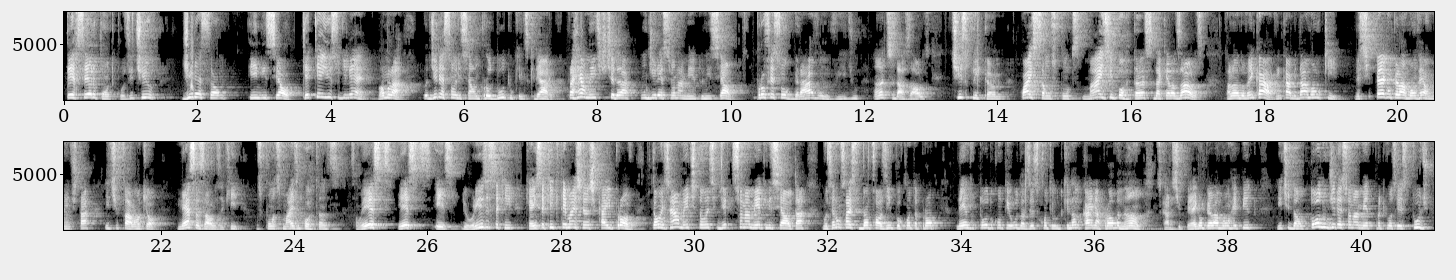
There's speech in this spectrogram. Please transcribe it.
Terceiro ponto positivo, direção inicial. O que, que é isso, Guilherme? Vamos lá. Direção inicial, um produto que eles criaram, para realmente te dar um direcionamento inicial. O professor grava um vídeo antes das aulas te explicando quais são os pontos mais importantes daquelas aulas. Falando, vem cá, vem cá, me dá a mão aqui. Eles te pegam pela mão realmente, tá? E te falam aqui, ó, nessas aulas aqui, os pontos mais importantes são esses, esses, esses. Prioriza isso aqui, que é isso aqui que tem mais chance de cair em prova. Então, eles realmente dão esse direcionamento inicial, tá? Você não sai estudando sozinho por conta própria, lendo todo o conteúdo, às vezes conteúdo que não cai na prova, não. Os caras te pegam pela mão, repito, e te dão todo um direcionamento para que você estude,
